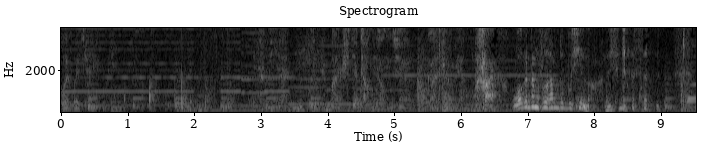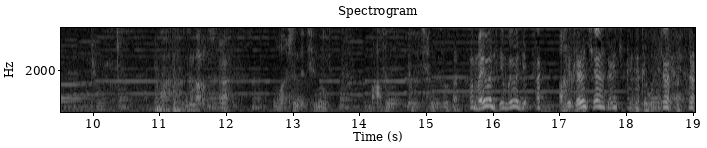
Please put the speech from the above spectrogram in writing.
我也我也欠一个。你别满世界张扬去，干什么呀？嗨，我跟他们说，他们都不信呐。那这啊，郑大老师，哎，我是你的听众，麻烦你给我签个字吧。啊，没问题，没问题。哎，给给人签，给人签，给我也签签。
